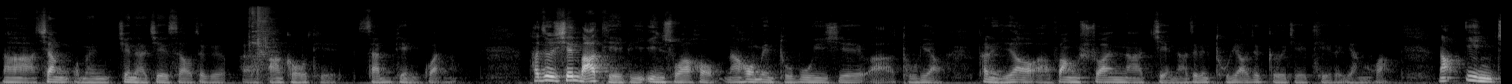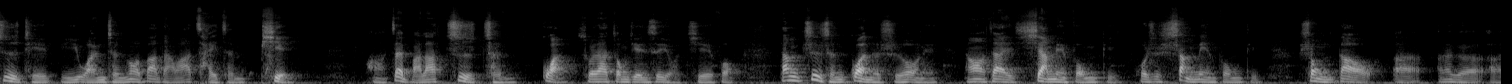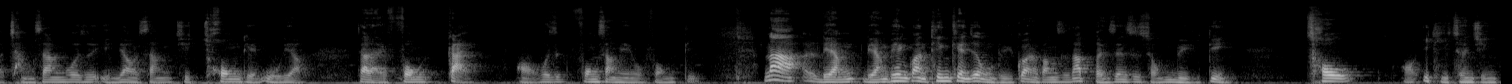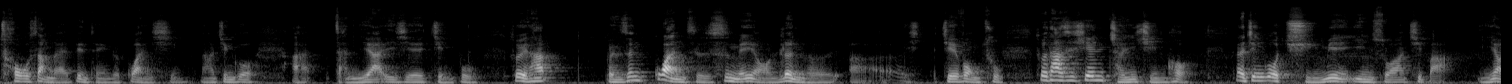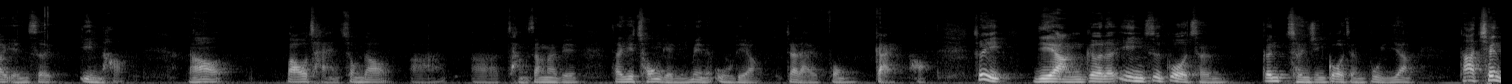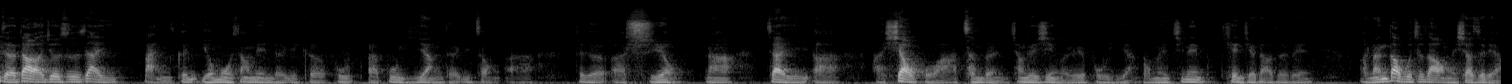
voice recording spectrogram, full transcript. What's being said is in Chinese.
那像我们今天来介绍这个呃马口铁三片罐，它就是先把铁皮印刷后，然后面涂布一些啊涂料，看你要啊放酸啊碱啊这边涂料就隔绝铁的氧化。那印制铁皮完成后，把它把它裁成片，啊再把它制成。罐，所以它中间是有接缝。当制成罐的时候呢，然后在下面封底，或是上面封底，送到呃那个呃厂商或是饮料商去充填物料，再来封盖哦，或是封上面有封底。那两两片罐听见这种铝罐的方式，它本身是从铝锭抽哦一体成型抽上来变成一个罐形，然后经过啊展压一些颈部。所以它本身罐子是没有任何啊、接缝处，所以它是先成型后，再经过曲面印刷去把你要颜色印好，然后包材送到啊啊厂商那边，再去充填里面的物料，再来封盖哈。所以两个的印制过程跟成型过程不一样，它牵扯到的就是在于。板跟油墨上面的一个不呃不一样的一种啊、这个呃使用，那在于啊啊效果啊成本相对性也会不一样。我们今天先就到这边啊，难道不知道？我们下次聊。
